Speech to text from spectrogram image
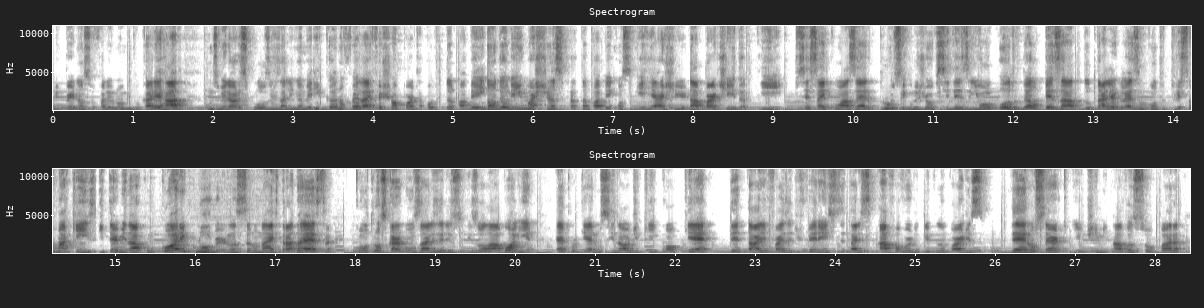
me perdão se eu falei o nome do cara errado, um dos melhores closers da Liga Americana, foi lá e fechou a porta contra o Tampa Bay. Não deu nenhuma chance para Tampa Bay conseguir reagir na partida. E você sai com 1 a 0 para um segundo jogo que se desenhou outro duelo pesado do Tyler Glasson contra o Tristan McKenzie e terminar com Corey Kluber lançando na estrada extra contra o Oscar Gonzalez, eles isolar a bolinha, é porque era um sinal de que qualquer detalhe faz a diferença. Detalhes a favor do Cleveland Guardians deram certo e o time avançou para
